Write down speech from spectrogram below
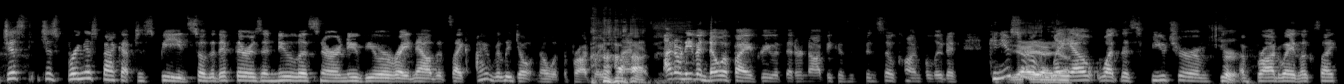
just just bring us back up to speed so that if there is a new listener or new viewer right now that's like i really don't know what the broadway plan is i don't even know if i agree with it or not because it's been so convoluted can you Yeah, sort of yeah, lay out what this future of, Sure. of broadway looks like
